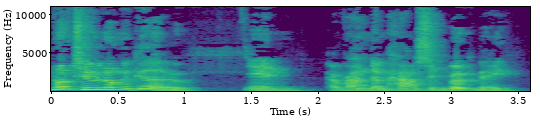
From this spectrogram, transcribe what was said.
Not too long ago, in a random house in Rugby,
